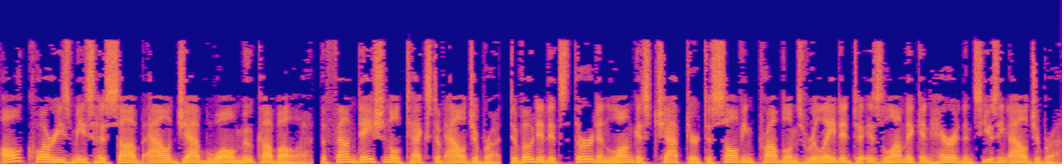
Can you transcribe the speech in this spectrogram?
Al-Khwarizmi's Hisab al-Jabr wal Muqabala, the foundational text of algebra, devoted its third and longest chapter to solving problems related to Islamic inheritance using algebra.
